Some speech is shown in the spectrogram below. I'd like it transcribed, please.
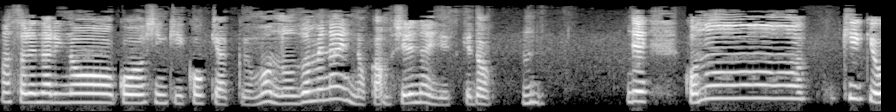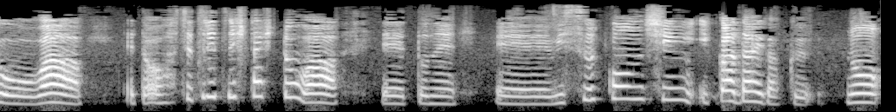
まあ、それなりの、こう、新規顧客も望めないのかもしれないですけど、うん。で、この企業は、えっと、設立した人は、えっとね、えー、ウィスコンシン医科大学の、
